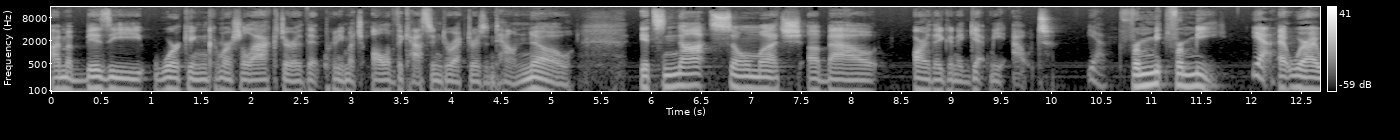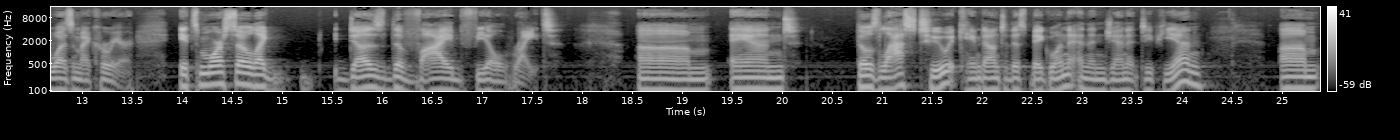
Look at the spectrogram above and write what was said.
I'm a busy working commercial actor that pretty much all of the casting directors in town know. it's not so much about are they going to get me out Yeah. for me for me Yeah. at where I was in my career. It's more so like, does the vibe feel right? Um, and those last two, it came down to this big one, and then Jen at DPN. Um,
